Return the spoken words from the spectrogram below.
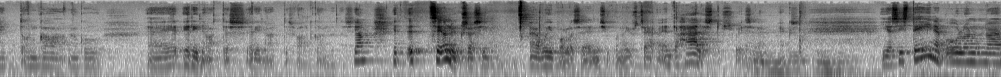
et on ka nagu eh, erinevates, erinevates valdkondades jah, et, et see on üks asi, äh, võib-olla see niisugune just see enda häälestus või see, eks. ja siis teine pool on, äh,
